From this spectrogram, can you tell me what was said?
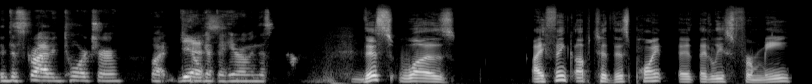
in describing torture, but you don't get to hear them in this. this was, I think, up to this point, at, at least for me,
